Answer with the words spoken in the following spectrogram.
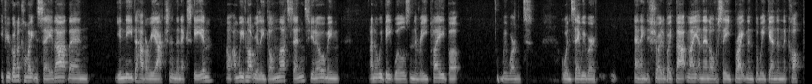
if you're going to come out and say that, then you need to have a reaction in the next game and we've not really done that since. You know, I mean, I know we beat Wolves in the replay, but we weren't. I wouldn't say we were anything to shout about that night. And then obviously Brighton at the weekend in the cup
